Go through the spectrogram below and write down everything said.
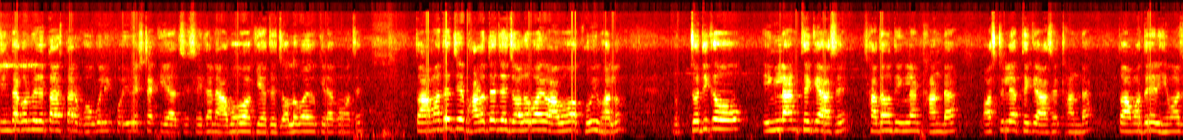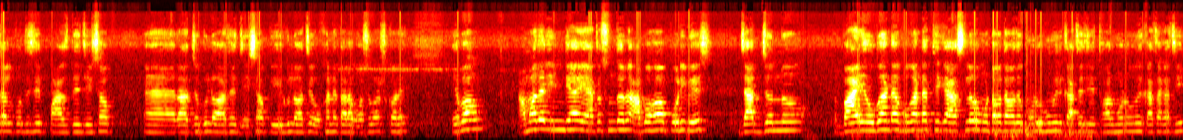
চিন্তা করবে যে তার তার ভৌগোলিক পরিবেশটা কী আছে, সেখানে আবহাওয়া কী আছে, জলবায়ু কীরকম আছে। তো আমাদের যে ভারতের যে জলবায়ু, আবহাওয়া খুবই ভালো। যদি কেউ ইংল্যান্ড থেকে আসে, সাধারণত ইংল্যান্ড ঠান্ডা, অস্ট্রেলিয়া থেকে আসে ঠান্ডা, তো আমাদের হিমাচল প্রদেশের পাশ দিয়ে যেসব রাজ্যগুলো আছে, যেসব ইয়েগুলো আছে, ওখানে তারা বসবাস করে। এবং আমাদের ইন্ডিয়ায় এত সুন্দর আবহাওয়া পরিবেশ, যার জন্য বাইরে উগান্ডা ফুগান্ডা থেকে আসলেও মোটামুটি আমাদের মরুভূমির কাছে যে থর মরুভূমির কাছাকাছি,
